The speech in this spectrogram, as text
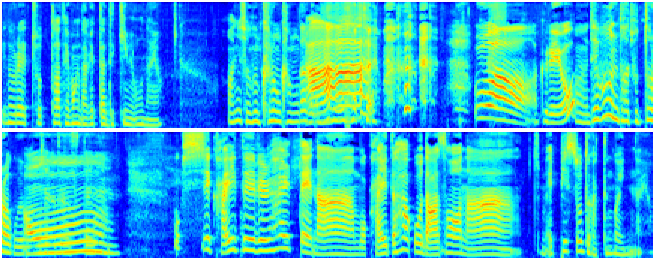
이 노래 좋다, 대박 나겠다 느낌이 오나요? 아니, 저는 그런 감각이 아. 없는 것 같아요. 우와, 그래요? 어, 대부분 다 좋더라고요. 오. 제가 들었을 때는. 혹시 가이드를 할 때나 뭐 가이드 하고 나서나 좀 에피소드 같은 거 있나요?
